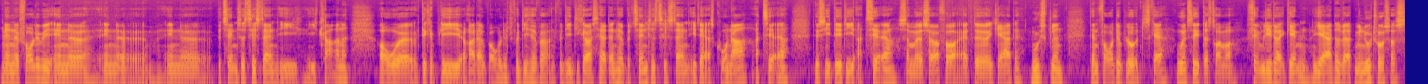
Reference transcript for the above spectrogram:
Men øh, forløbig en, øh, en, øh, en øh, betændelsestilstand i, i karrene, og øh, det kan blive ret alvorligt for de her børn, fordi de kan også have den her betændelsestilstand i deres koronararterier, det vil sige, det er de arterier, som øh, sørger for, at øh, hjertemusklen, den får det blod, det skal, uanset der strømmer 5 liter igennem hjertet hvert minut hos os,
